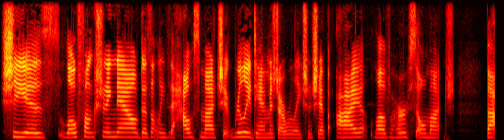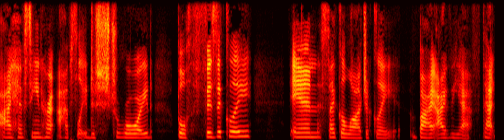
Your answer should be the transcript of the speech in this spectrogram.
She is low functioning now, doesn't leave the house much. It really damaged our relationship. I love her so much, but I have seen her absolutely destroyed both physically and psychologically by IVF. That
